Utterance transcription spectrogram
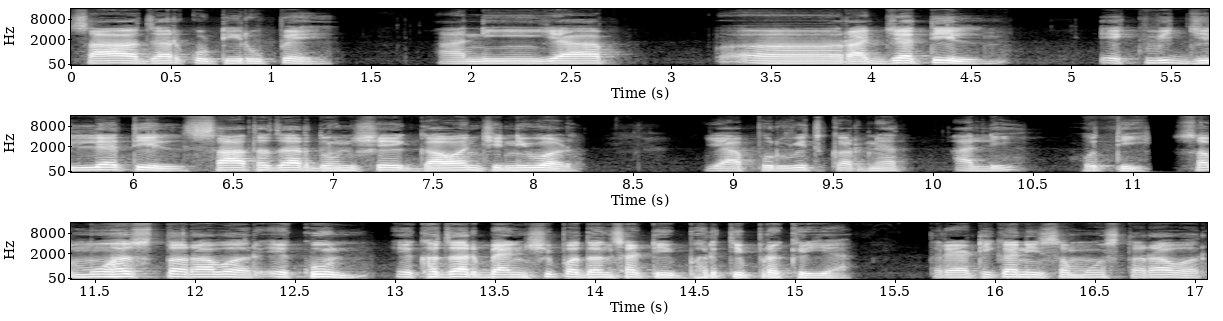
सहा हजार कोटी रुपये आणि या राज्यातील एकवीस जिल्ह्यातील सात हजार दोनशे गावांची निवड यापूर्वीच करण्यात आली होती. समूह स्तरावर एकूण एक हजार ब्याऐंशी पदांसाठी भरती प्रक्रिया तर या ठिकाणी समूह स्तरावर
